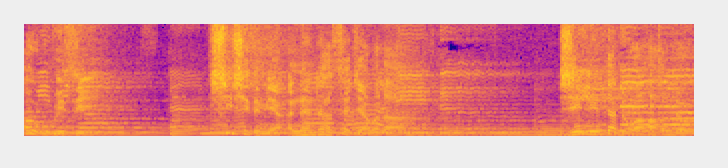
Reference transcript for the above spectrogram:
အောက်ဝီစီရှိရှိသမျှအနန္တစัจ java လာရင်နေတတ္တဝါအားလုံး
